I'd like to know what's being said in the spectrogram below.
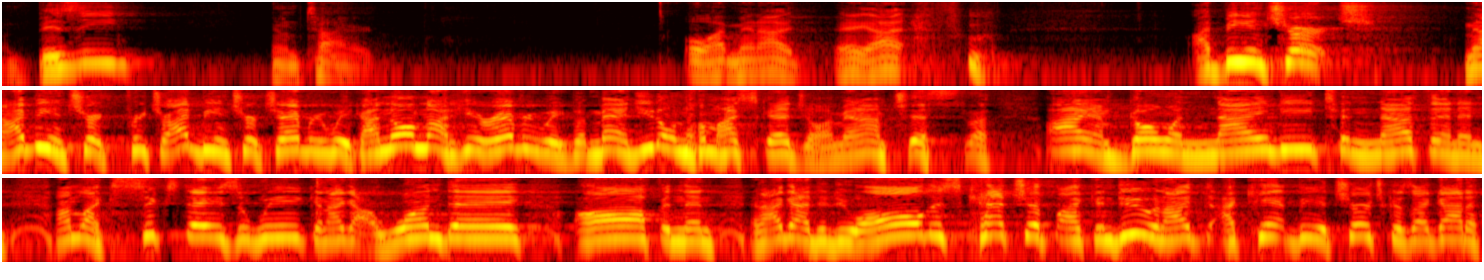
I'm busy, and I'm tired. Oh, I mean, I, hey, I, I'd be in church. I mean, I'd be in church, preacher, I'd be in church every week. I know I'm not here every week, but man, you don't know my schedule. I mean, I'm just, I am going 90 to nothing. And I'm like six days a week, and I got one day off, and then and I got to do all this catch up I can do. And I, I can't be at church because I gotta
